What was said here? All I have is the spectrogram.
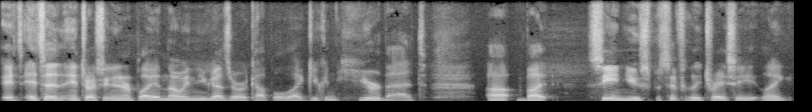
It's it's an interesting interplay, and knowing you guys are a couple, like you can hear that. Uh, but seeing you specifically, Tracy, like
